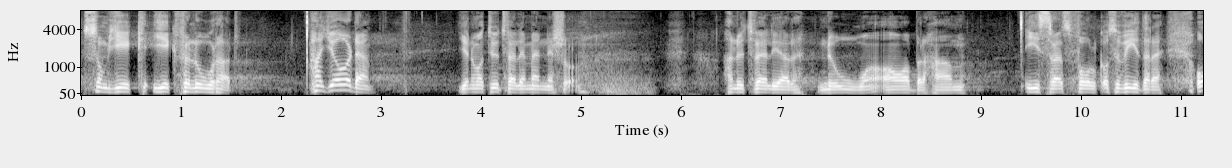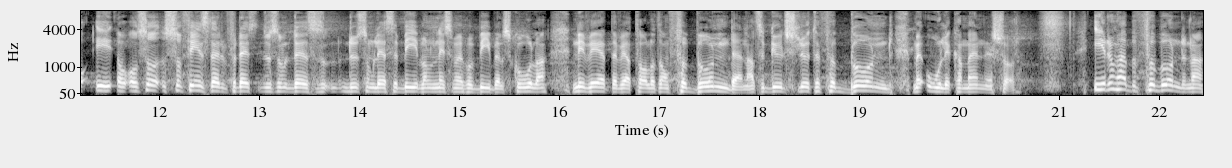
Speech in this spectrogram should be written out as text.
som gick, gick förlorad. Han gör det genom att utvälja människor. Han utväljer Noa, Abraham, Israels folk och så vidare. Och, och så, så, finns det, för det, du, som, det, du som läser Bibeln och ni som är på bibelskola, ni vet det vi har talat om förbunden, alltså Gud sluter förbund med olika människor. I de här förbunden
